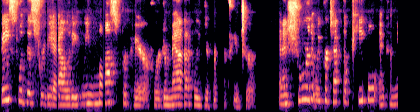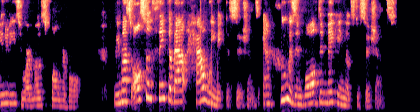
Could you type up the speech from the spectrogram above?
Faced with this reality, we must prepare for a dramatically different future and ensure that we protect the people and communities who are most vulnerable. We must also think about how we make decisions and who is involved in making those decisions.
